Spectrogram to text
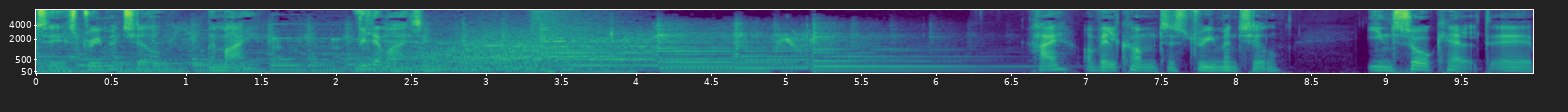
til Stream and Chill med mig, William Eising. Hej og velkommen til Stream and Chill i en såkaldt øh,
